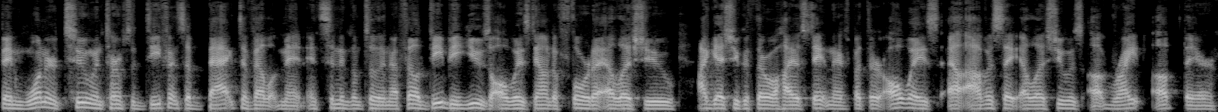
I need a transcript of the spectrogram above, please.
been one or two in terms of defensive back development and sending them to the NFL. DBU is always down to Florida, LSU. I guess you could throw Ohio State in there, but they're always, I would say LSU is up, right up there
